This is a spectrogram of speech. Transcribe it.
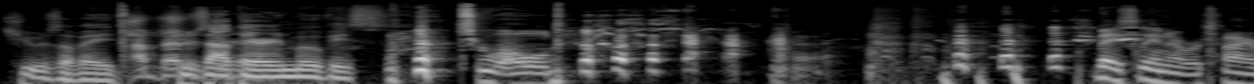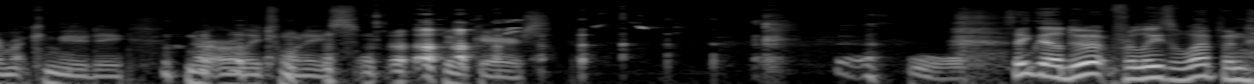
She was of age. She was out did. there in movies. Too old. Basically, in a retirement community in her early 20s. Who cares? I think they'll do it for Lethal Weapon.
